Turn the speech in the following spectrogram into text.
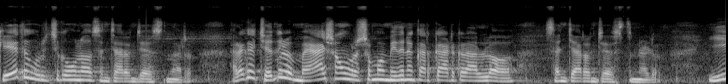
కేతు వృచ్చికంలో సంచారం చేస్తున్నారు. అలాగే చంద్రుడు మేషం వృషభం మిథున కర్కాటకాల్లో సంచారం చేస్తున్నాడు. ఈ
